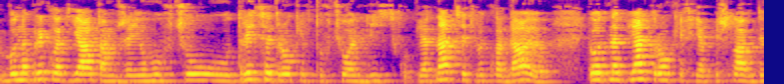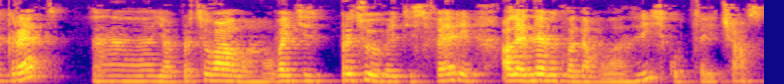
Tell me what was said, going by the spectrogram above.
Бо, наприклад, я там вже його вчу 30 років, то вчу англійську, 15 викладаю. І от на 5 років я пішла в декрет. Е, Я працювала в IT, працюю в it сфері, але не викладала англійську в цей час.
